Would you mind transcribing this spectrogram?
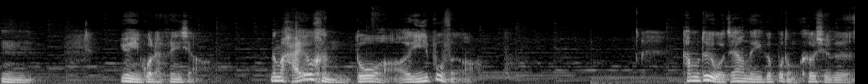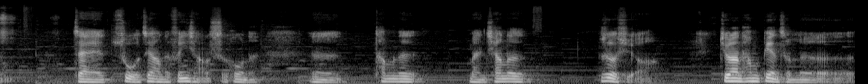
嗯愿意过来分享，那么还有很多啊一部分啊，他们对我这样的一个不懂科学的人，在做这样的分享的时候呢，嗯，他们的满腔的热血啊，就让他们变成了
